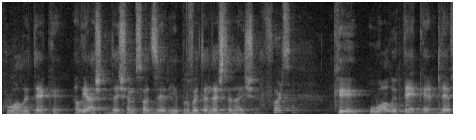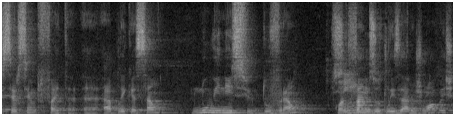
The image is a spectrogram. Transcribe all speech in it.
com o oleoteca, aliás, deixa-me só dizer, e aproveitando esta deixa, Força. que o oleoteca deve ser sempre feita a aplicação no início do verão, quando Sim. vamos utilizar os móveis,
